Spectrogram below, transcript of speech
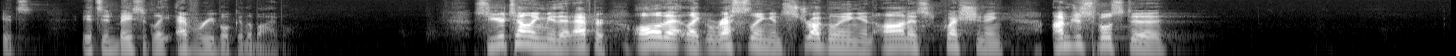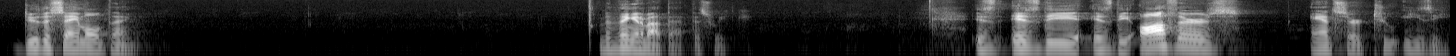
It's, it's in basically every book of the Bible. So you're telling me that after all that like wrestling and struggling and honest questioning, I'm just supposed to do the same old thing. I've been thinking about that this week. Is, is, the, is the author's answer too easy?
